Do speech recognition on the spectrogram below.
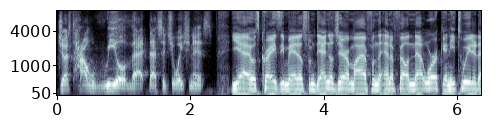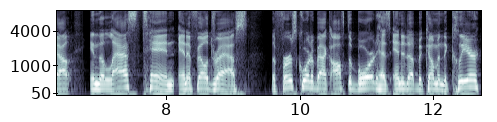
just how real that that situation is. Yeah, it was crazy, man. It was from Daniel Jeremiah from the NFL Network, and he tweeted out in the last 10 NFL drafts, the first quarterback off the board has ended up becoming the clear,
